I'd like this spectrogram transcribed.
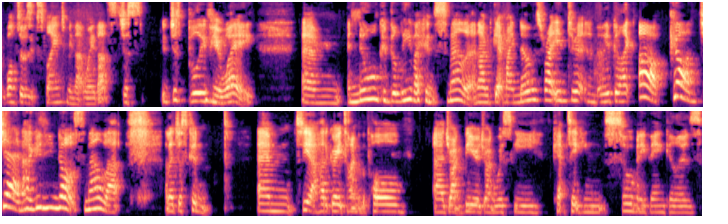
once it was explained to me that way, that's just, it just blew me away. Um, and no one could believe I couldn't smell it. And I would get my nose right into it, and they'd be like, "Oh God, Jen, how can you not smell that?" And I just couldn't. Um, so yeah, I had a great time at the pole. I drank beer, drank whiskey, kept taking so many painkillers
